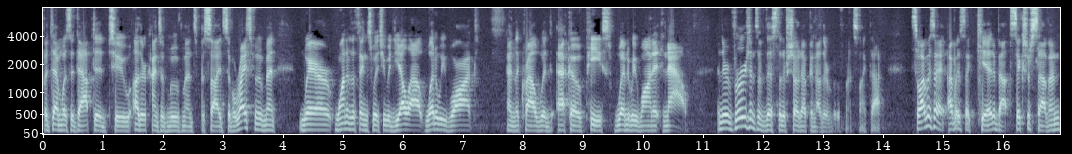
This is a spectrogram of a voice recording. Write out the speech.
but then was adapted to other kinds of movements besides civil rights movement, where one of the things was you would yell out, what do we want? And the crowd would echo, peace, when do we want it? Now. And there are versions of this that have showed up in other movements like that. So I was a, I was a kid, about six or seven,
